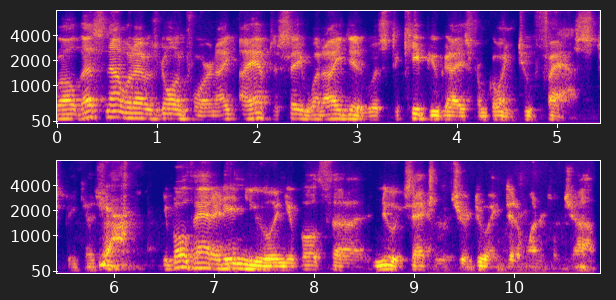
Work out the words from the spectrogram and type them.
Well, that's not what I was going for. And I, I have to say, what I did was to keep you guys from going too fast because yeah. you, you both had it in you and you both uh, knew exactly what you were doing, did a wonderful job.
